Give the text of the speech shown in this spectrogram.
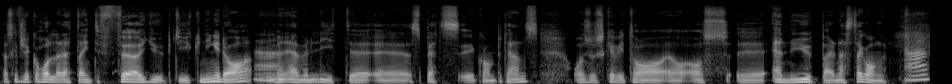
jag ska försöka hålla detta inte för djupdykning idag, Ja. men även lite eh, spetskompetens. Och så ska vi ta eh, oss eh, ännu djupare nästa gång. Ja.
